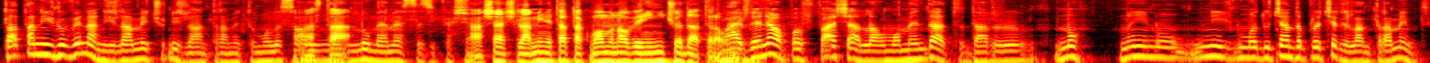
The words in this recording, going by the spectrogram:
tata nici nu venea nici la meciuri, nici la antrenamentul. Mă lăsau Asta- Asta... în lumea mea, să zic așa. Așa, și la mine tata cu mama n-au venit niciodată la un Mai meci. veneau pe așa la un moment dat, dar uh, nu. Nu, nu, nici nu mă duceam de plăcere la antrenament.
